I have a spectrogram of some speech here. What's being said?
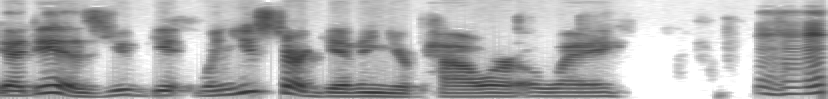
The idea is you get when you start giving your power away, mm-hmm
